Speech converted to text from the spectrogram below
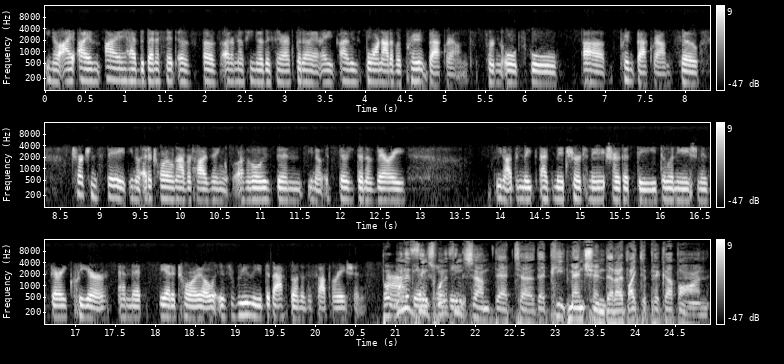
You know, I I, I had the benefit of, of I don't know if you know this, Eric, but I, I I was born out of a print background, sort of an old school uh, print background. So church and state, you know, editorial and advertising have always been, you know, it, there's been a very, you know, I've been made, I've made sure to make sure that the delineation is very clear and that the editorial is really the backbone of this operation. But uh, one of the things, one of the things um, that uh, that Pete mentioned that I'd like to pick up on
